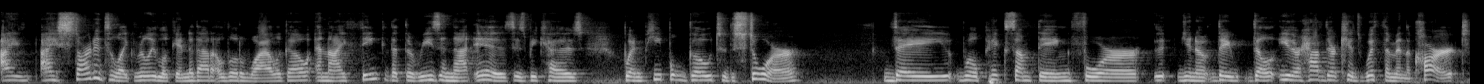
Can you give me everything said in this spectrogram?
I I started to like really look into that a little while ago and I think that the reason that is is because when people go to the store they will pick something for you know they they'll either have their kids with them in the cart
